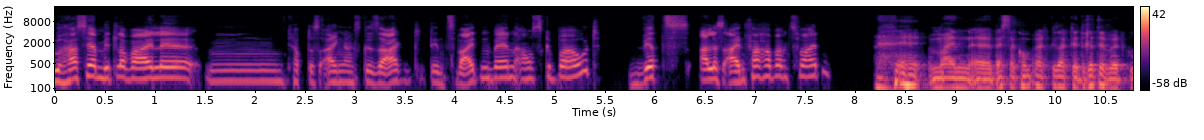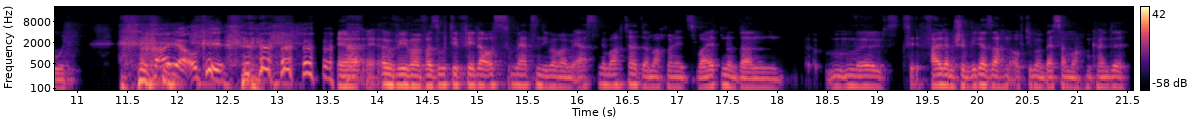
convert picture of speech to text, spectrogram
Du hast ja mittlerweile, hm, ich habe das eingangs gesagt, den zweiten Van ausgebaut. Wird es alles einfacher beim zweiten? Mein äh, bester Kumpel hat gesagt, der dritte wird gut. Ah ja, okay. Ja, irgendwie man versucht die Fehler auszumerzen, die man beim ersten gemacht hat, dann macht man den zweiten und dann äh, fallen einem schon wieder Sachen auf, die man besser machen könnte.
